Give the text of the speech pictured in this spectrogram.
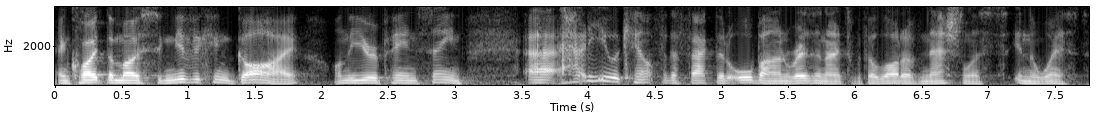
and, quote, the most significant guy on the European scene. Uh, how do you account for the fact that Orban resonates with a lot of nationalists in the West?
